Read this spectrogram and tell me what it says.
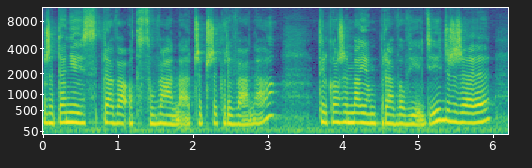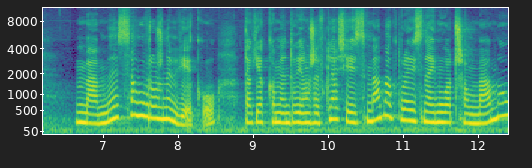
że to nie jest sprawa odsuwana czy przykrywana, tylko że mają prawo wiedzieć, że mamy są w różnym wieku. Tak jak komentują, że w klasie jest mama, która jest najmłodszą mamą.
